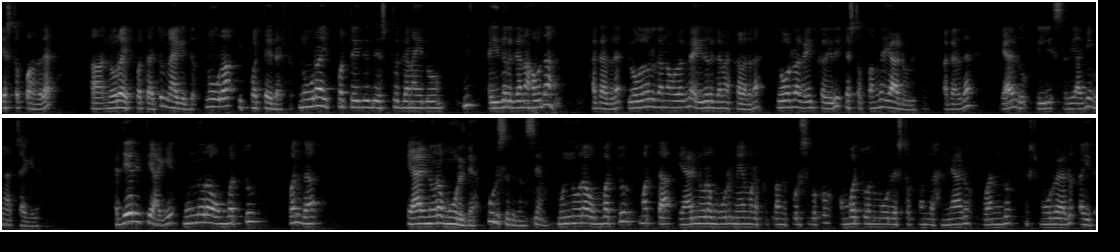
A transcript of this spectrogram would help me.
ಎಷ್ಟಪ್ಪ ಅಂದ್ರೆ ನೂರ ಇಪ್ಪತ್ತಾಯ್ತು, ಮ್ಯಾಗಿದ್ದು ನೂರ ಇಪ್ಪತ್ತೈದು ಅಷ್ಟು ನೂರ ಇಪ್ಪತ್ತೈದು ಎಷ್ಟು ಗಣ ಇದು? ಐದರ ಗಣ ಹೌದಾ? ಹಾಗಾದ್ರೆ ಏಳರ ಗಣ ಒಳಗಡೆ ಐದರ ಗಣ ಕಳೆದ್ರೆ ಏಳರಾಗ ಐದು ಕಳೀರಿ ಎಷ್ಟಪ್ಪ ಅಂದರೆ ಎರಡು ಉಳಿತು. ಹಾಗಾದ್ರೆ ಎರಡು ಇಲ್ಲಿ ಸರಿಯಾಗಿ ಮ್ಯಾಚ್ ಆಗಿದೆ. ಅದೇ ರೀತಿಯಾಗಿ ಮುನ್ನೂರ ಒಂಬತ್ತು ಒಂದ ಮೂರು ಇದೆ ಕೂಡಿಸಿದ್ರು ಸೇಮ್ ಮುನ್ನೂರ ಒಂಬತ್ತು ಮತ್ತು ಎರಡ್ನೂರ ಮೂರನ್ನ ಏನು ಮಾಡಬೇಕಪ್ಪ ಅಂದ್ರೆ ಕೂಡಿಸ್ಬೇಕು? ಒಂಬತ್ತು, ಒಂದು, ಮೂರು ಎಷ್ಟಪ್ಪ ಅಂದ್ರೆ ಹನ್ನೆರಡು, ಒಂದು, ಎಷ್ಟು? ಮೂರು, ಎರಡು, ಐದು.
